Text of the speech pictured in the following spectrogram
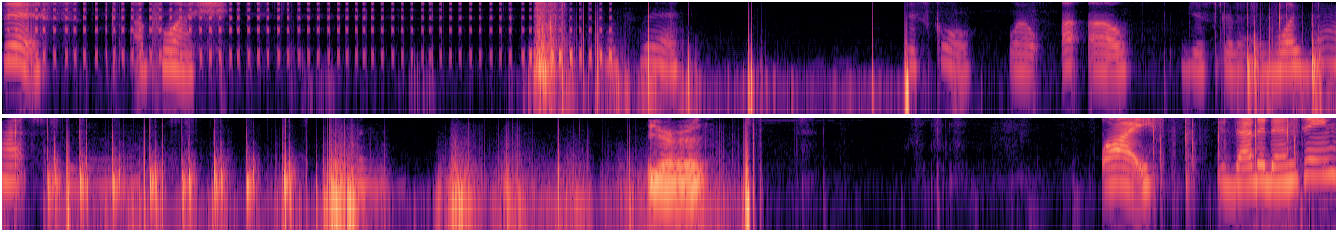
What's this? A plush. What's this? The school. Well, uh oh. I'm just gonna avoid that. Yes. Why? Is that an ending?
